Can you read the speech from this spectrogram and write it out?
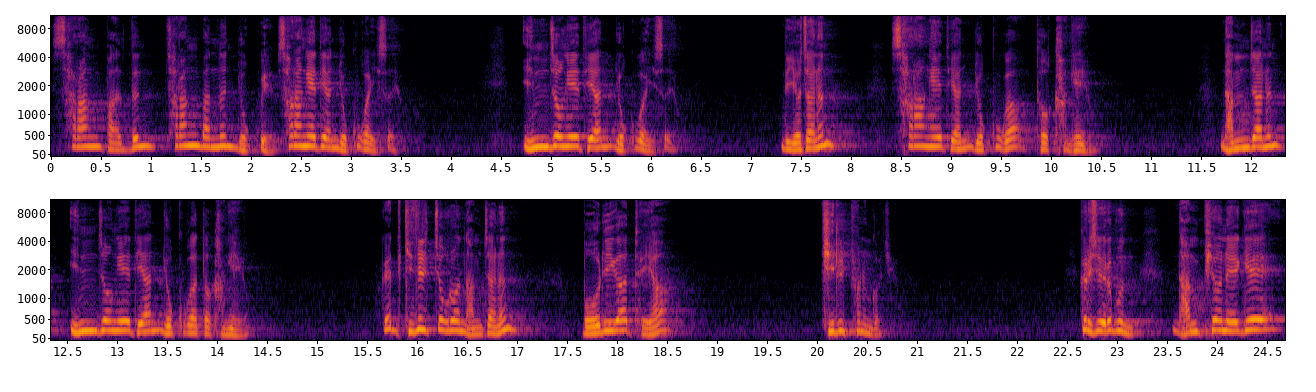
사랑받는, 사랑받는 욕구예요. 사랑에 대한 욕구가 있어요. 인정에 대한 욕구가 있어요. 근데 여자는 사랑에 대한 욕구가 더 강해요. 남자는 인정에 대한 욕구가 더 강해요. 그 기질적으로 남자는 머리가 돼야 길을 펴는 거죠. 그래서 여러분, 남편에게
